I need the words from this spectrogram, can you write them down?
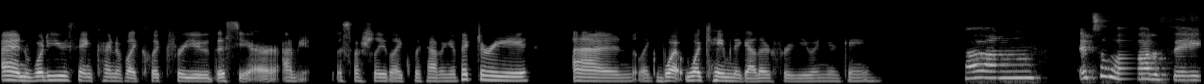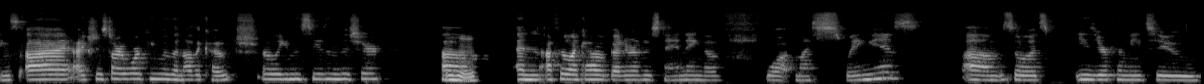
And what do you think kind of like clicked for you this year? I mean, especially like with having a victory and like what what came together for you in your game? Um it's a lot of things. I actually started working with another coach early in the season this year. Um, mm-hmm and I feel like I have a better understanding of what my swing is. Um, so it's easier for me to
